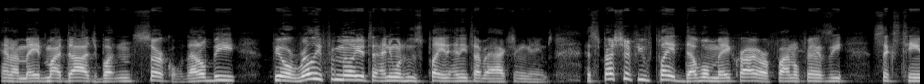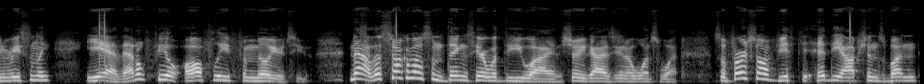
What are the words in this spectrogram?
and I made my dodge button circle. That'll be feel really familiar to anyone who's played any type of action games, especially if you've played Devil May Cry or Final Fantasy 16 recently. Yeah, that'll feel awfully familiar to you. Now, let's talk about some things here with the UI and show you guys, you know, what's what. So first off, if you hit the options button,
